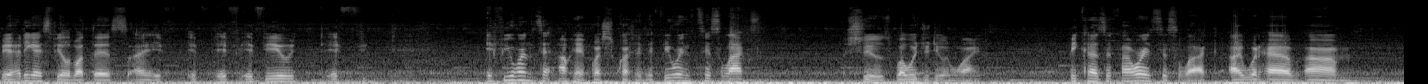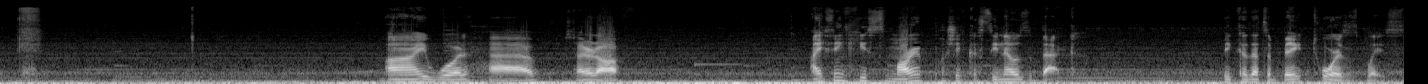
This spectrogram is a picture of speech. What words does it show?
But yeah, how do you guys feel about this? I, if if if if you if if you were in okay question question if you were in Sisolak's shoes, what would you do and why? Because if I were Sisolak, I would have um, I would have started off. I think he's smart pushing casinos back because that's a big tourism place.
